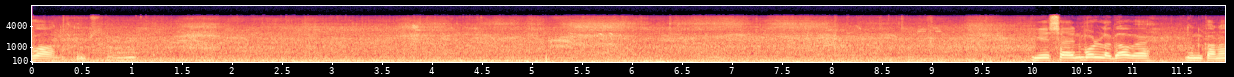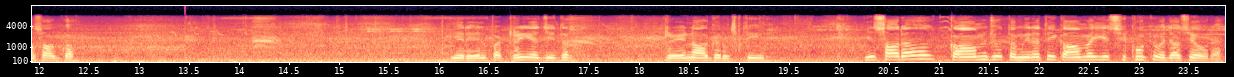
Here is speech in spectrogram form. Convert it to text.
वालेकुम ये साइन बोर्ड लगा हुआ है, ननकाना साहब का। ये रेल पटरी है जिधर ट्रेन आकर रुकती है। ये सारा काम जो तमीरती काम है, ये सिखों की वजह से हो रहा है।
